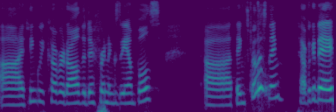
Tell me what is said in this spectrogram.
Uh, I think we covered all the different examples. Uh, thanks for listening. Have a good day.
